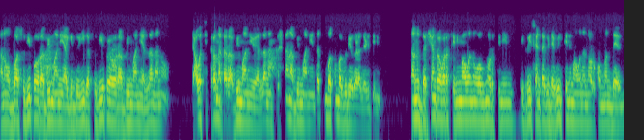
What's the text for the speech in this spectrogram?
ನಾನು ಒಬ್ಬ ಸುದೀಪ್ ಅವರ ಅಭಿಮಾನಿಯಾಗಿದ್ದು, ಈಗ ಸುದೀಪ್ ಅವರ ಅಭಿಮಾನಿ ಅಲ್ಲ ನಾನು. ಯಾವ ಚಿತ್ರನಟರ ಅಭಿಮಾನಿಯೂ ಅಲ್ಲ ನಾನು ಕೃಷ್ಣನ ಅಭಿಮಾನಿ ಅಂತ ತುಂಬಾ ತುಂಬಾ ವಿಡಿಯೋಗಳಲ್ಲಿ ಹೇಳ್ತೀನಿ ನಾನು ದರ್ಶನ್ ರವರ ಸಿನಿಮಾವನ್ನು ಹೋಗಿ ನೋಡ್ತೀನಿ. ಈಗ ರೀಸೆಂಟ್ ಆಗಿ ಡೆವಿಲ್ ಸಿನಿಮಾವನ್ನು ನೋಡ್ಕೊಂಡ್ ಬಂದೆ.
